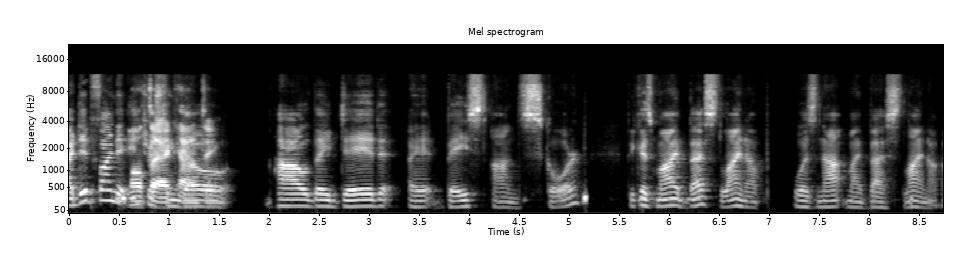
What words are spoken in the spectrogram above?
I did find it interesting though how they did it based on score because my best lineup was not my best lineup,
